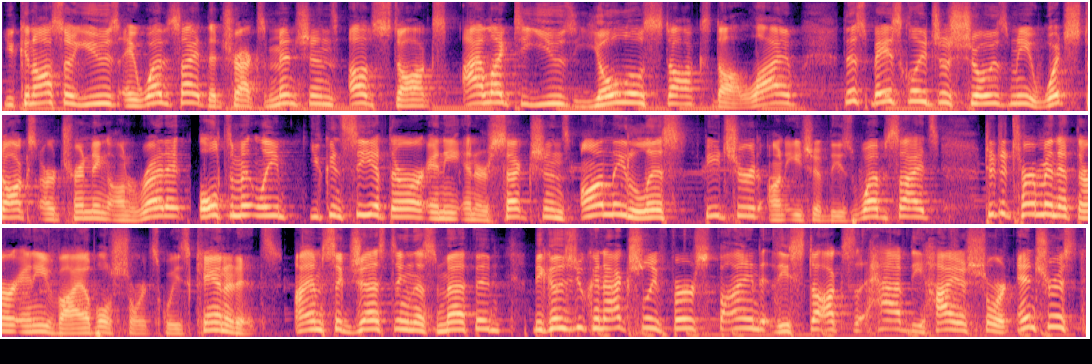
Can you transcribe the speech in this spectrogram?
You can also use a website that tracks mentions of stocks. I like to use yolostocks.live. This basically just shows me which stocks are trending on Reddit. Ultimately, you can see if there are any intersections on the list featured on each of these websites to determine if there are any viable short squeeze candidates. I am suggesting this method because you can actually first find the stocks that have the highest short interest,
